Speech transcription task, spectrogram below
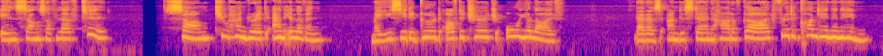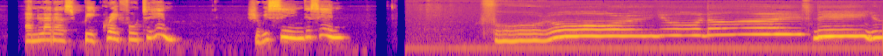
in Songs of Love too. Song 211. May you see the good of the church all your life. Let us understand the heart of God through the content in Him, and let us be grateful to Him. Should we sing this hymn? For all your life may you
